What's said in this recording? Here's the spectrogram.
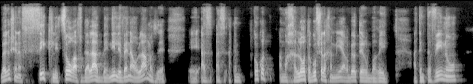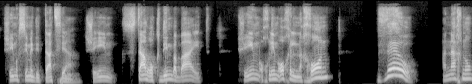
ברגע שנפסיק ליצור הבדלה ביני לבין העולם הזה, אה, אז, אז אתם, קודם כל, המחלות, הגוף שלכם יהיה הרבה יותר בריא. אתם תבינו שאם עושים מדיטציה, שאם סתם רוקדים בבית, שאם אוכלים אוכל נכון, זהו, אנחנו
